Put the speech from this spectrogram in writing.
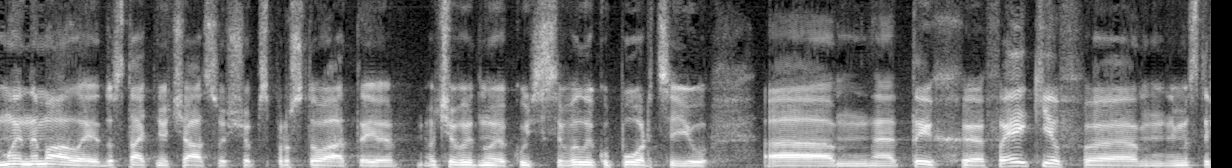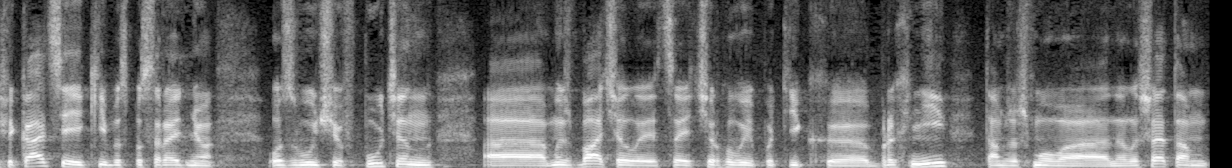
ми не мали достатньо часу, щоб спростувати очевидно якусь велику порцію тих фейків, містифікацій, які безпосередньо озвучив Путін. Ми ж бачили цей черговий потік е, брехні. Там же ж мова не лише там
